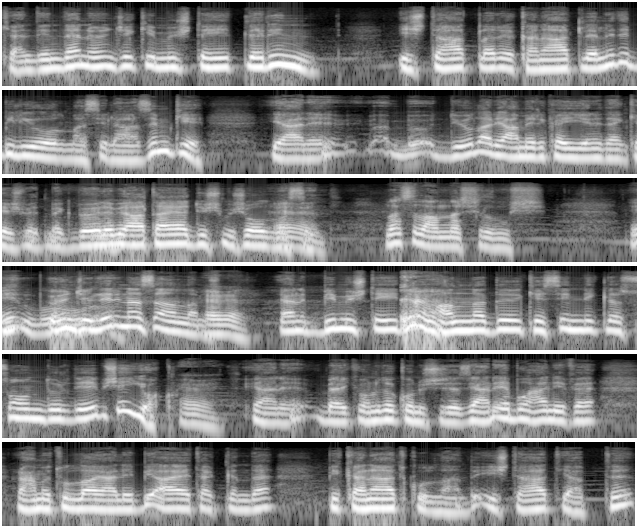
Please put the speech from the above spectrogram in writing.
kendinden önceki müştehitlerin iştihatları, kanaatlerini de biliyor olması lazım ki yani diyorlar ya Amerika'yı yeniden keşfetmek böyle bir hataya düşmüş olmasın. Evet. Nasıl anlaşılmış? Değil mi? Bu, Önceleri nasıl anlamış? Evet. Yani bir müştehidin anladığı kesinlikle sondur diye bir şey yok. Evet. Yani belki onu da konuşacağız. Yani Ebu Hanife rahmetullahi aleyh bir ayet hakkında bir kanaat kullandı, iştihat yaptı.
